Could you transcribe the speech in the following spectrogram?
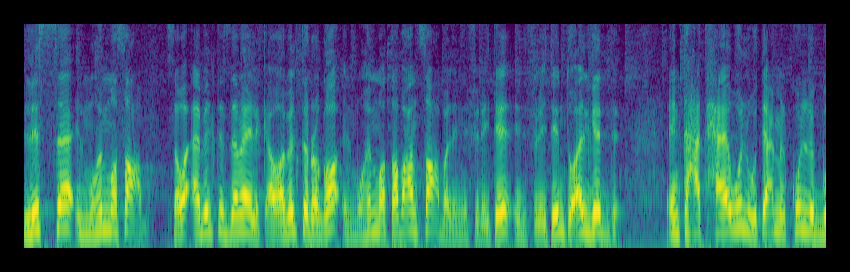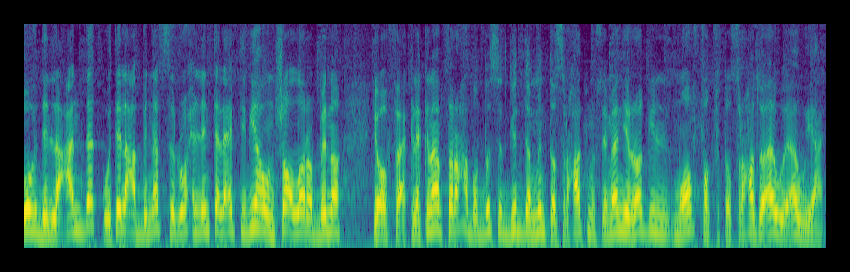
لسه المهمة صعبة سواء قابلت الزمالك أو قابلت الرجاء المهمة طبعا صعبة لأن الفرقتين الفرقتين تقال جدا. انت هتحاول وتعمل كل الجهد اللي عندك وتلعب بنفس الروح اللي انت لعبت بيها وإن شاء الله ربنا يوفقك. لكن أنا بصراحة بتبسط جدا من تصريحات موسيماني الراجل موفق في تصريحاته قوي قوي يعني.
